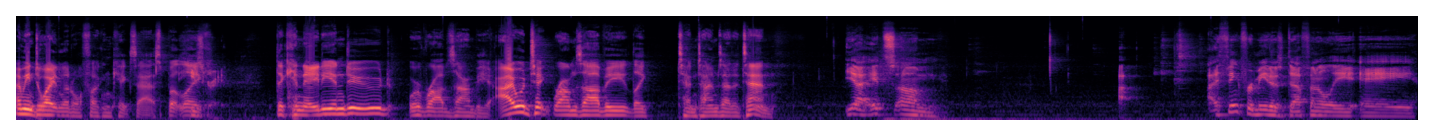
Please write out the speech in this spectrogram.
I mean, Dwight Little fucking kicks ass, but like the Canadian dude or Rob Zombie. I would take Rob Zombie like ten times out of ten. Yeah, it's um I think for me there's definitely a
